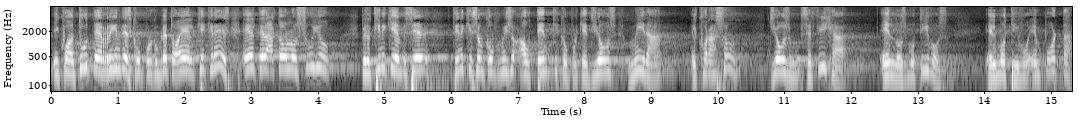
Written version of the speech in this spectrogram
Y cuando tú te rindes por completo a Él, ¿qué crees? Él te da todo lo suyo. Pero tiene que ser tiene que ser un compromiso auténtico porque Dios mira el corazón. Dios se fija en los motivos. El motivo importa.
